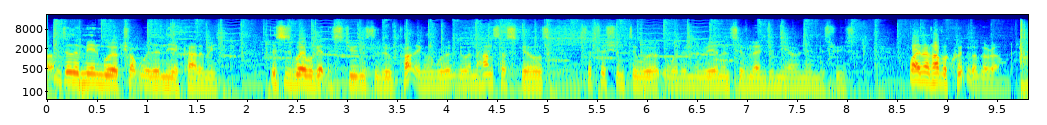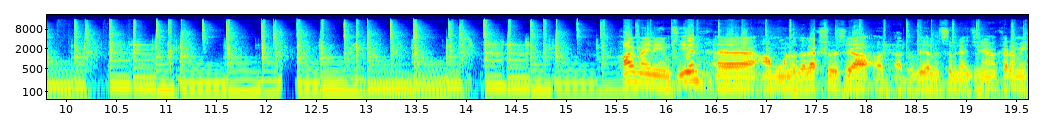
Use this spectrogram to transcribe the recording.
Welcome to the main workshop within the Academy. This is where we get the students to do practical work to enhance their skills sufficient to work within the rail and civil engineering industries. Why not have a quick look around? Hi, my name's Ian. Uh, I'm one of the lecturers here at, at the Rail and Civil Engineering Academy.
